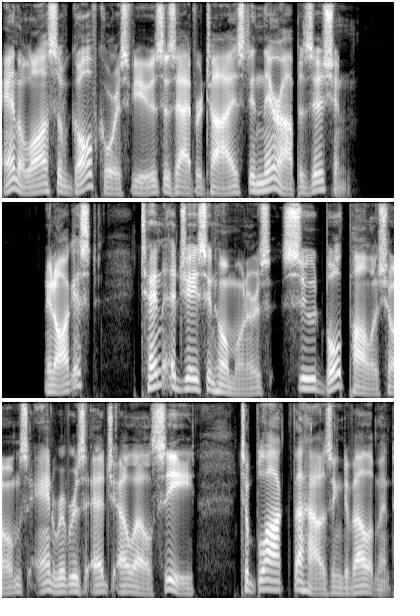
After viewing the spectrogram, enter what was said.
and the loss of golf course views as advertised in their opposition. In August, 10 adjacent homeowners sued both Pahlisch Homes and Rivers Edge LLC to block the housing development.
